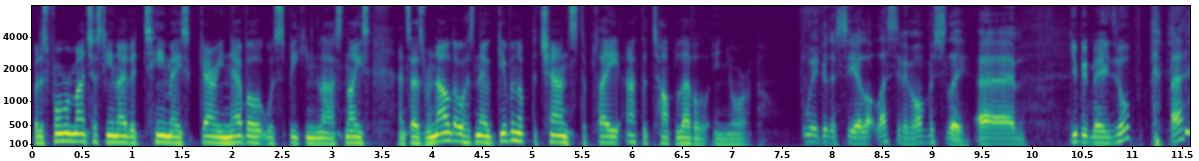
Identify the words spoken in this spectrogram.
But his former Manchester United teammate Gary Neville was speaking last night and says Ronaldo has now given up the chance to play at the top level in Europe we're going to see a lot less of him, obviously. Um, you be made up. Eh?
